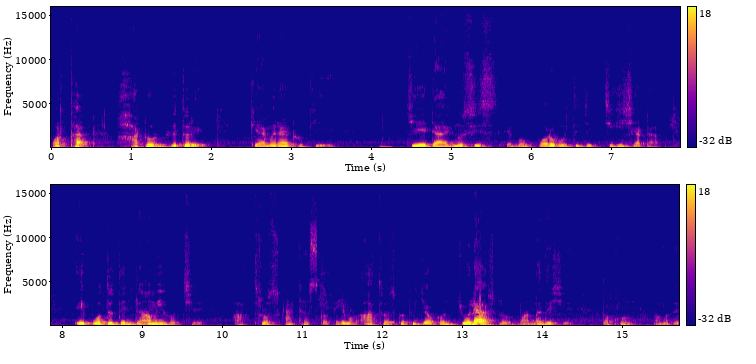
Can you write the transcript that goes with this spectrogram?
অর্থাৎ হাঁটুর ভেতরে ক্যামেরা ঢুকিয়ে যে ডায়াগনোসিস এবং পরবর্তী যে চিকিৎসাটা এই পদ্ধতির নামই হচ্ছে আর্থ্রোস্কোপি এবং আর্থ্রোস্কোপি যখন চলে আসলো বাংলাদেশে তখন আমাদের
